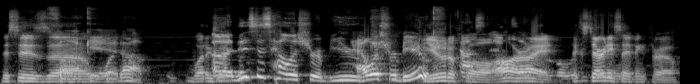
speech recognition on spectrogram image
This is uh, Fuck it what, up. what Uh, exactly? this is hellish rebuke. Hellish rebuke. Beautiful. Cast that All saving right, throw. dexterity saving throw.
